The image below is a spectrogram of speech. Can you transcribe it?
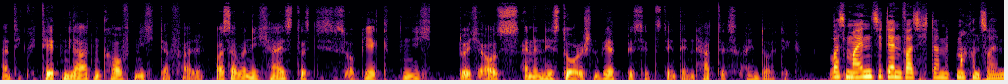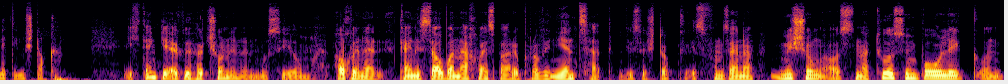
Antiquitätenladen kauft, nicht der Fall. Was aber nicht heißt, dass dieses Objekt nicht durchaus einen historischen Wert besitzt, denn den hat es eindeutig. Was meinen Sie denn, was ich damit machen soll mit dem Stock? Ich denke, er gehört schon in ein Museum, auch wenn er keine sauber nachweisbare Provenienz hat. Dieser Stock ist von seiner Mischung aus Natursymbolik und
